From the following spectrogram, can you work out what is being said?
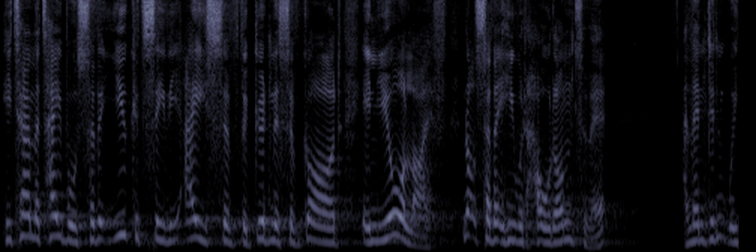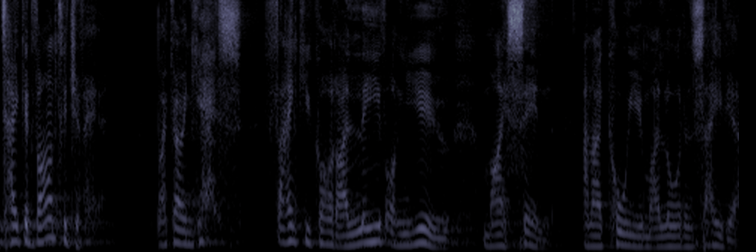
He turned the tables so that you could see the ace of the goodness of God in your life, not so that he would hold on to it. And then didn't we take advantage of it by going, Yes, Thank you, God. I leave on you my sin and I call you my Lord and Savior.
